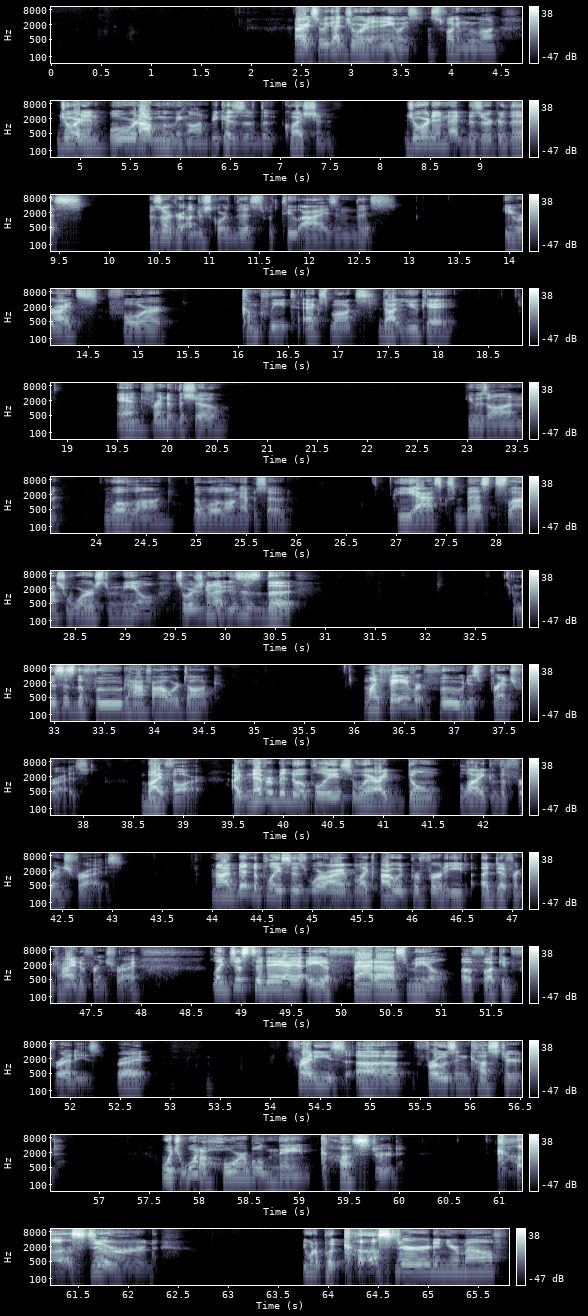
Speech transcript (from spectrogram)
All right, so we got Jordan. Anyways, let's fucking move on. Jordan. Well, we're not moving on because of the question. Jordan at Berserker this. Berserker underscored this with two eyes in this. He writes for completexbox.uk and friend of the show. He was on Wo Long, the Wo Long episode. He asks best slash worst meal. So we're just gonna. This is the. This is the food half hour talk. My favorite food is French fries, by far. I've never been to a place where I don't like the French fries. Now I've been to places where I'm like I would prefer to eat a different kind of French fry. Like just today I ate a fat ass meal of fucking Freddy's, right? Freddy's uh frozen custard. Which what a horrible name, custard. Custard. You want to put custard in your mouth?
